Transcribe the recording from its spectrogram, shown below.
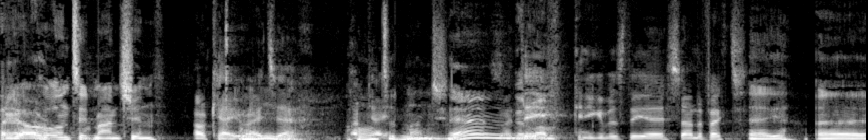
Uh, Haunted Mansion. Okay, right, yeah. Haunted okay. Mansion. Yeah. Dave, can you give us the uh, sound effect? Uh, yeah. Uh,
